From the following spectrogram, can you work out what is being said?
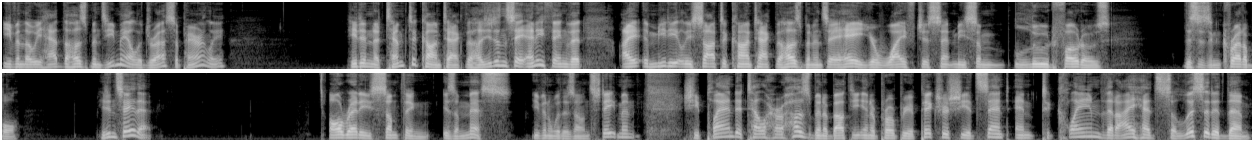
even though he had the husband's email address, apparently. He didn't attempt to contact the husband. He doesn't say anything that I immediately sought to contact the husband and say, hey, your wife just sent me some lewd photos. This is incredible. He didn't say that already something is amiss. Even with his own statement, she planned to tell her husband about the inappropriate pictures she had sent and to claim that I had solicited them.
